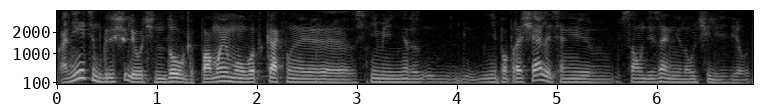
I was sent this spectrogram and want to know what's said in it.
они этим грешили очень долго. По-моему, вот как мы с ними не, не попрощались, они саунд-дизайн не научились делать.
